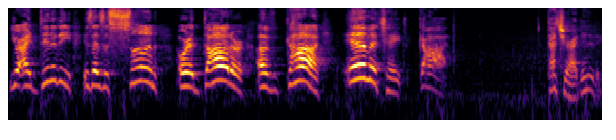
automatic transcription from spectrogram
Your identity is as a son or a daughter of God. Imitate God. That's your identity.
